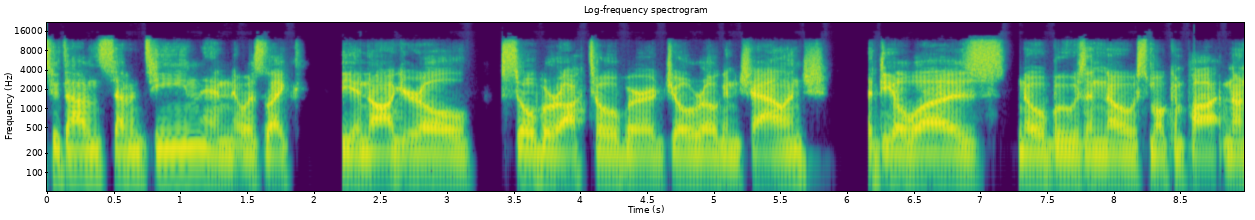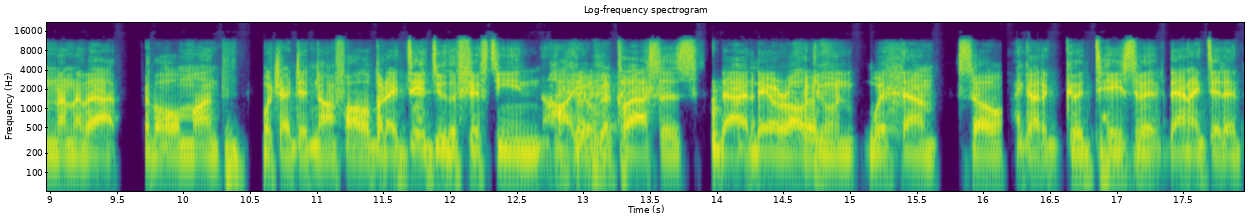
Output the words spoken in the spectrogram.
2017, and it was like the inaugural sober October Joe Rogan challenge. The deal was no booze and no smoking pot, no none of that for the whole month, which I did not follow. But I did do the 15 hot yoga classes that they were all doing with them. So I got a good taste of it. Then I did it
